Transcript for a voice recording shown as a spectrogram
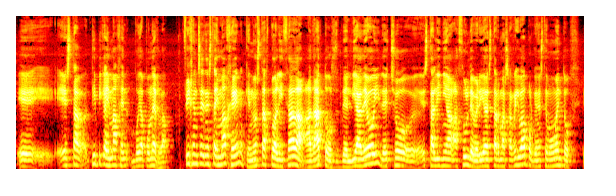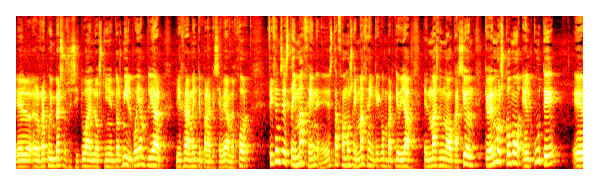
eh, esta típica imagen, voy a ponerla, Fíjense en esta imagen que no está actualizada a datos del día de hoy. De hecho, esta línea azul debería estar más arriba porque en este momento el, repo inverso se sitúa en los 500.000. Voy a ampliar ligeramente para que se vea mejor. Fíjense esta imagen, esta famosa imagen que he compartido ya en más de una ocasión, que vemos como el QT eh,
